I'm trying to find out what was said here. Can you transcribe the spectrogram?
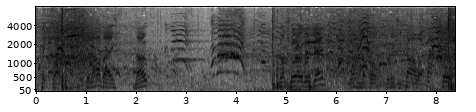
That picked up. Shinnabe. No. Contra over again. Wonderful from Ishikawa. Back court.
